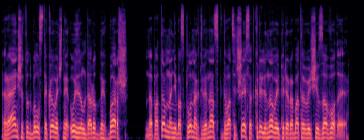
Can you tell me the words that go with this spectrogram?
«Раньше тут был стыковочный узел дородных барж, но потом на небосклонах 12-26 открыли новые перерабатывающие заводы.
